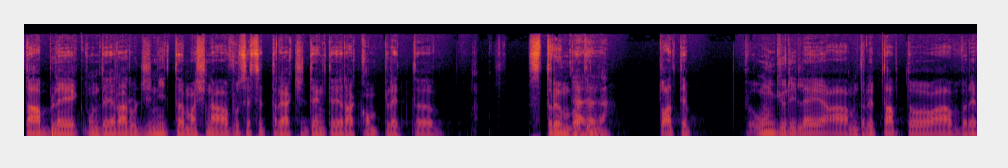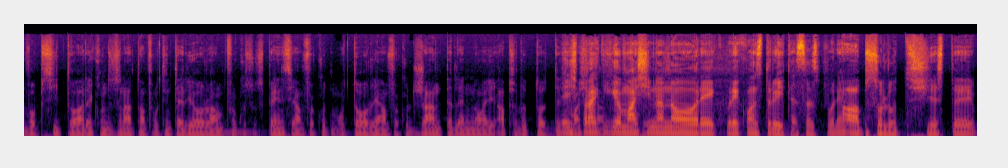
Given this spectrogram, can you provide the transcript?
table unde era ruginită, mașina avusese trei accidente, era complet uh, strâmbă Da, da, din da. toate unghiurile, am dreptat-o, am revopsit-o, am recondiționat-o, am făcut interiorul, am făcut suspensia, am făcut motorul, am făcut jantele noi, absolut tot. Deci, mașina practic, a e o fost mașină super nouă, re- reconstruită, să spunem. Absolut. Și este,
